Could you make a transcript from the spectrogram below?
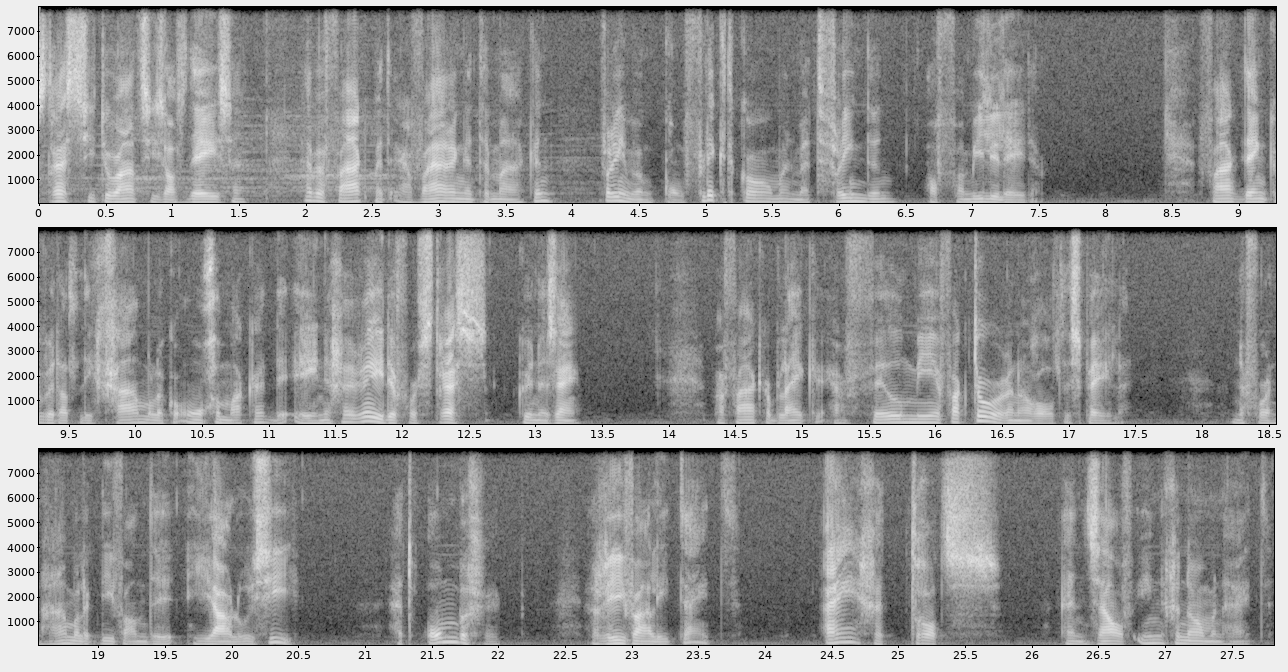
Stresssituaties als deze hebben vaak met ervaringen te maken waarin we in conflict komen met vrienden of familieleden. Vaak denken we dat lichamelijke ongemakken de enige reden voor stress kunnen zijn. Maar vaker blijken er veel meer factoren een rol te spelen. Voornamelijk die van de jaloezie, het onbegrip, rivaliteit, eigen trots en zelfingenomenheid.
